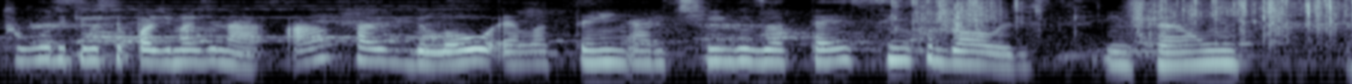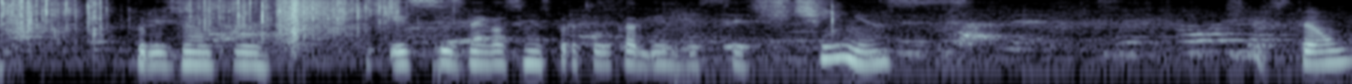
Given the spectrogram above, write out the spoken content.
tudo que você pode imaginar. A Five Below, ela tem artigos até 5 dólares. Então, por exemplo, esses negocinhos para colocar dentro das cestinhas estão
